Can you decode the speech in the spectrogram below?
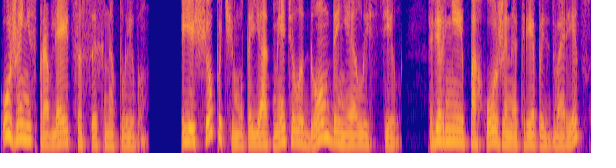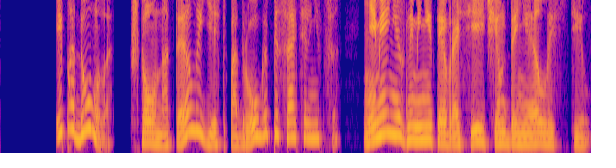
уже не справляется с их наплывом. Еще почему-то я отметила дом Даниэлы Стил, вернее, похожий на крепость-дворец, и подумала, что у Нателлы есть подруга-писательница, не менее знаменитая в России, чем Даниэлла Стил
